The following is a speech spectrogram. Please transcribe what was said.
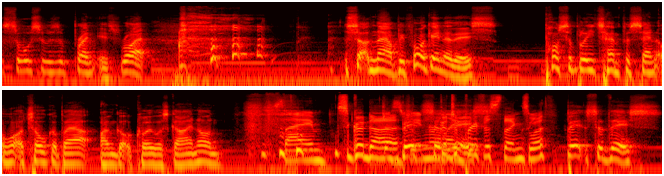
sorcerer's apprentice. Right. so now, before I get into this, possibly 10% of what I talk about, I haven't got a clue what's going on. Same. It's a good, uh, Just good to preface things with. Bits of this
